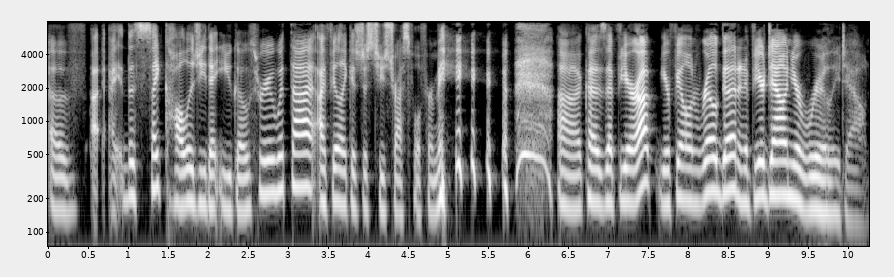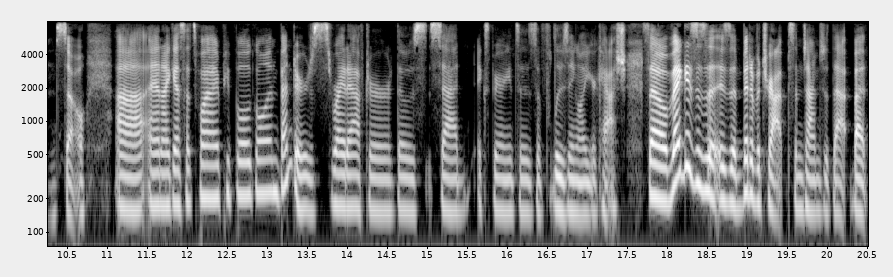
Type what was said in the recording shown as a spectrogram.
of I, the psychology that you go through with that, I feel like is just too stressful for me. Because uh, if you're up, you're feeling real good, and if you're down, you're really down. So, uh, and I guess that's why people go on benders right after those sad experiences of losing all your cash. So Vegas is a, is a bit of a trap sometimes with that, but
